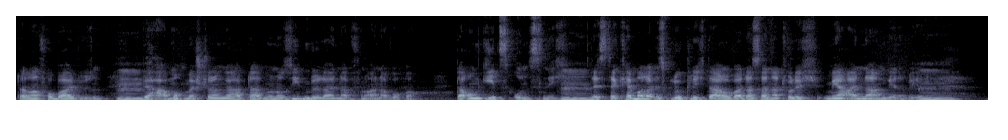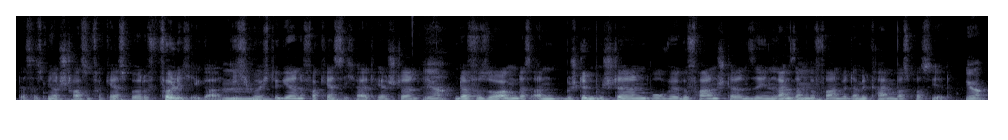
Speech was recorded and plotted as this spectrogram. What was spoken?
daran vorbeidüsen. Mhm. Wir haben auch Messstellen gehabt, da hatten wir nur sieben Bilder innerhalb von einer Woche. Darum geht es uns nicht. Mhm. Der Kämmerer ist glücklich darüber, dass er natürlich mehr Einnahmen generiert. Mhm. Das ist mir als Straßenverkehrsbehörde völlig egal. Mhm. Ich möchte gerne Verkehrssicherheit herstellen ja. und dafür sorgen, dass an bestimmten Stellen, wo wir Gefahrenstellen sehen, langsam mhm. gefahren wird, damit keinem was passiert. Ja.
